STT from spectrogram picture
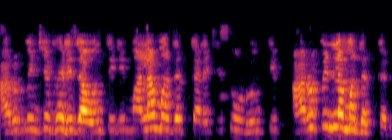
आरोपींच्या घरी जाऊन तिने मला मदत करायची सोडून ती आरोपींना मदत करते.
